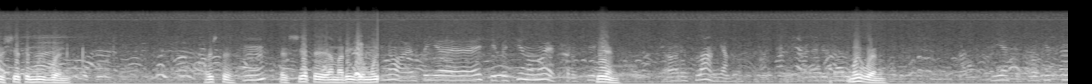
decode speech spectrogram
el 7 es muy bueno. ¿Oíste? ¿Mm? El 7 amarillo muy... No, este, ya- este vecino nuestro, sí. Bien, Ah, Ruslan llama. muy bueno. Sí, este, creo que sí.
